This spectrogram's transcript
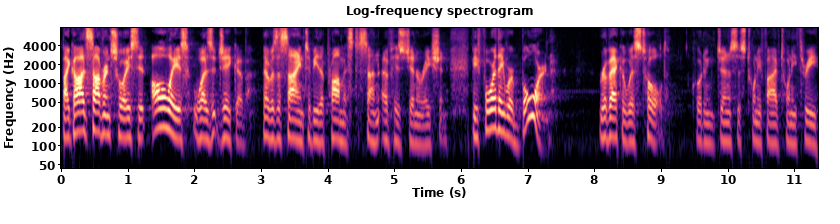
By God's sovereign choice, it always was Jacob that was assigned to be the promised son of his generation. Before they were born, Rebekah was told, quoting Genesis 25 23,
